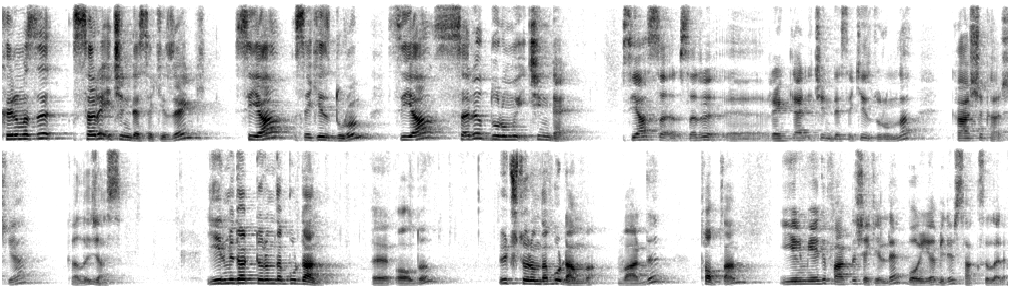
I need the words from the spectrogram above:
Kırmızı sarı içinde 8 renk, siyah 8 durum, siyah sarı durumu içinde siyah sarı, sarı e, renkler içinde 8 durumla karşı karşıya kalacağız. 24 durumda buradan e, oldu. 3 durumda buradan va- vardı. Toplam 27 farklı şekilde boyayabilir saksıları.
